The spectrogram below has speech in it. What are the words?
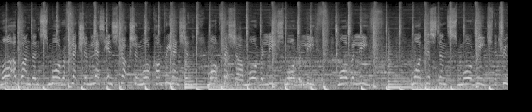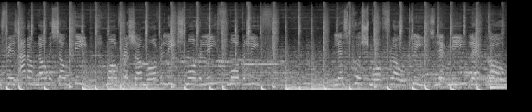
more abundance, more reflection, less instruction, more comprehension, more pressure, more release, more relief, more belief. More distance, more reach. The truth is, I don't know, it's so deep. More pressure, more release, more relief, more belief. Let's push more flow, please. Let me let go.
